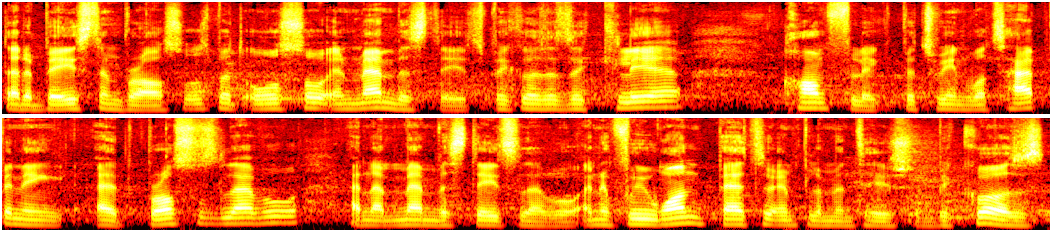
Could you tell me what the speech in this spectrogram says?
that are based in Brussels, but also in member states, because there's a clear conflict between what's happening at Brussels level and at member states level. And if we want better implementation, because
